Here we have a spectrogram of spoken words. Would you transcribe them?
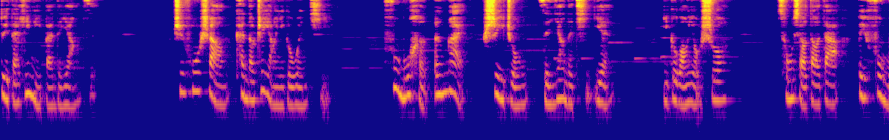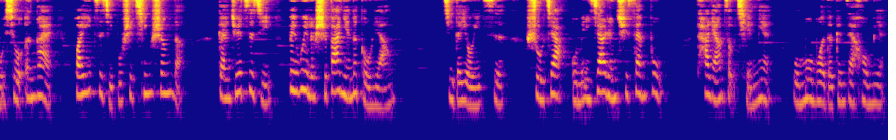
对待另一半的样子。知乎上看到这样一个问题：父母很恩爱是一种怎样的体验？一个网友说：“从小到大被父母秀恩爱，怀疑自己不是亲生的，感觉自己被喂了十八年的狗粮。记得有一次暑假，我们一家人去散步。”他俩走前面，我默默地跟在后面。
